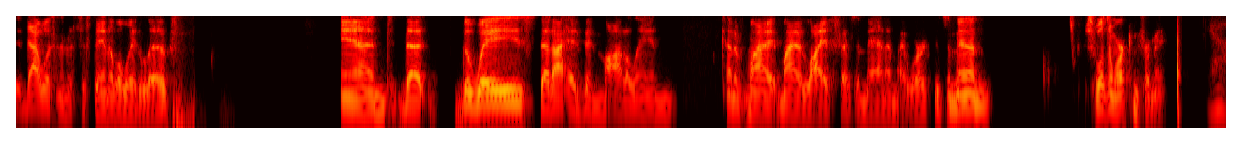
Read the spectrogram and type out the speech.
that wasn't a sustainable way to live. And that the ways that I had been modeling kind of my my life as a man and my work as a man just wasn't working for me. Yeah.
